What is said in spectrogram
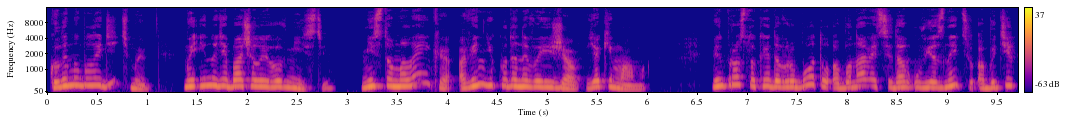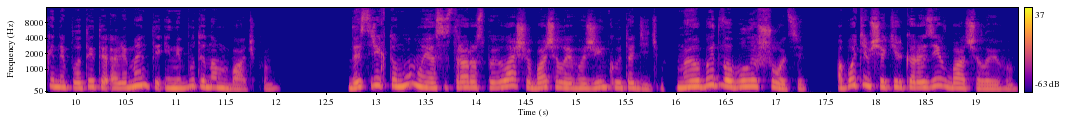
Коли ми були дітьми, ми іноді бачили його в місті. Місто маленьке, а він нікуди не виїжджав, як і мама. Він просто кидав роботу або навіть сідав у в'язницю, аби тільки не платити аліменти і не бути нам батьком. Десь рік тому моя сестра розповіла, що бачила його з жінкою та дітьми. Ми обидва були в шоці, а потім ще кілька разів бачили його.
